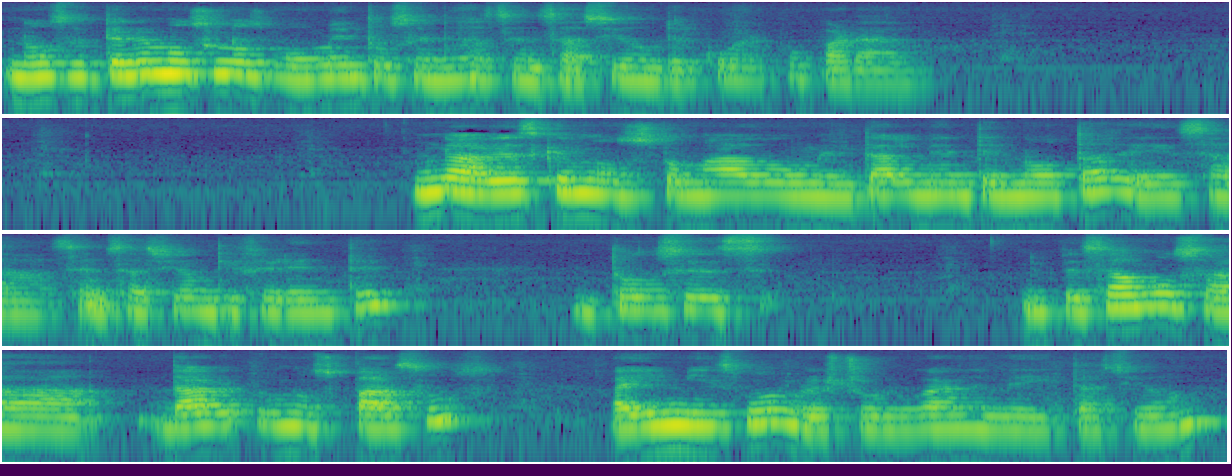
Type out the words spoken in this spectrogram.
nos detenemos unos momentos en esa sensación del cuerpo parado. Una vez que hemos tomado mentalmente nota de esa sensación diferente, entonces empezamos a dar unos pasos ahí mismo en nuestro lugar de meditación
